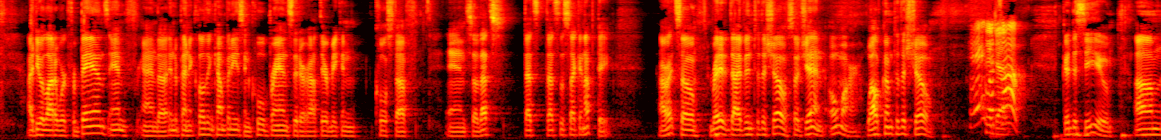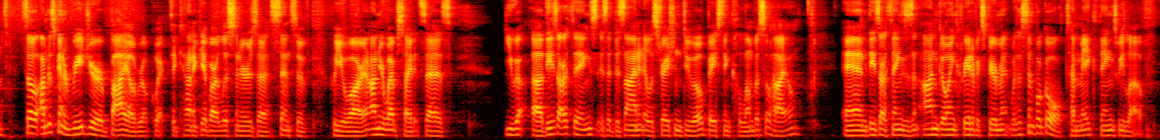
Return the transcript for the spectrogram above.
I do a lot of work for bands and and uh, independent clothing companies and cool brands that are out there making cool stuff. And so that's that's that's the second update. All right, so ready to dive into the show. So Jen, Omar, welcome to the show. Hey, what's Jen. up? Good to see you. Um, so I'm just going to read your bio real quick to kind of give our listeners a sense of who you are. And on your website, it says you uh, these are things is a design and illustration duo based in Columbus, Ohio. And these are things is an ongoing creative experiment with a simple goal to make things we love.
